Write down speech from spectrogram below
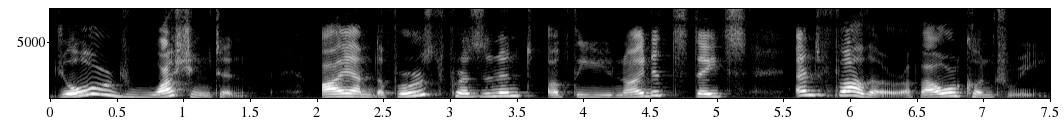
George Washington. I am the first president of the United States and father of our country.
